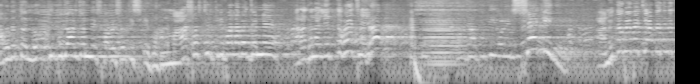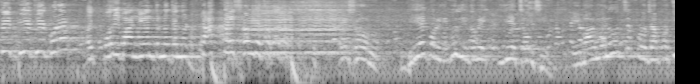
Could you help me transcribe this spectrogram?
আমাদের তো লক্ষ্মী পূজার জন্য সরস্বতী সেবা। মা ষষ্ঠীর কৃপা লাভের জন্য আরাধনায় লিপ্ত হয়েছে? সে কি আমি তো ভেবেছি এতদিনে তুই বিয়ে টিয়ে করে ওই পরিবার নিয়ন্ত্রণের জন্য ডাক্তারের সঙ্গে। এই শোন বিয়ে করিনি বুঝলি তবে ইয়ে চলছে। এবার মনে হচ্ছে প্রজাপতি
